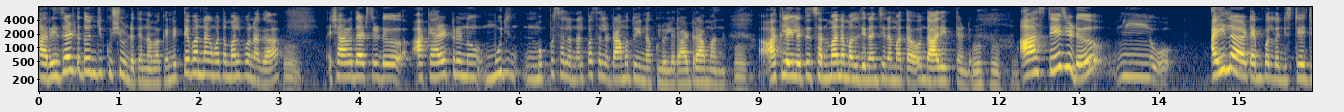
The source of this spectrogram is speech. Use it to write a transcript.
ಆ ರಿಸಲ್ಟ್ ದೊಂಜಿ ಖುಷಿ ಉಂಡತೆ ನಮಕ್. ನಿತ್ಯ ಬಂದಾಗ ಮತ್ತೆ ಮಲ್ಪನಾಗ ಶಾರದಾ ಸೈಡ್ ಆ ಕ್ಯಾರೆಕ್ಟರ್ನು ಮೂಜಿ ಮುಪ್ಪ ಸಲ ನಲ್ಪ ಸಲ ಡ್ರಾಮಾ ತೂ ಇನ್ನಕ್ಕುಲು ಆ ಡ್ರಾಮಾನ್ ಆಕ್ಲೆ ಇಲ್ಲತ್ತು ಸನ್ಮಾನ ಮಲ್ದಿನ ಅಂಚಿನ ಮತ ಒಂದು ಆದಿತ್ತಂಡು ಆ ಸ್ಟೇಜ್ ಐಲ ಟೆಂಪಲ್ ಒಂಜಿ ಸ್ಟೇಜ್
